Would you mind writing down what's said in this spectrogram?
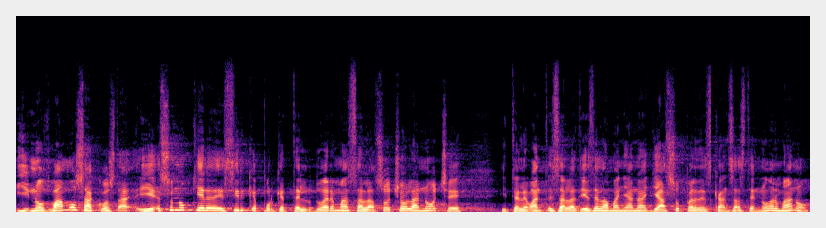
y nos vamos a acostar. Y eso no quiere decir que porque te duermas a las 8 de la noche, y te levantes a las 10 de la mañana, ya súper descansaste. No, hermano,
